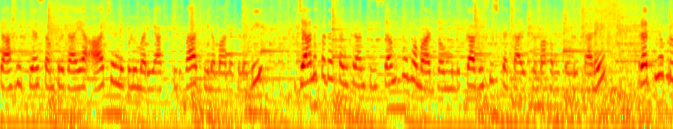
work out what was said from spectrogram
ಸಾಹಿತ್ಯ, ಸಂಪ್ರದಾಯ ಆಚರಣೆಗಳು ಮರೆಯಾಗ್ತಿರುವ ದಿನಮಾನಗಳಲ್ಲಿ ಜಾನಪದ ಸಂಕ್ರಾಂತಿ ಸಂಭ್ರಮ ಮಾಡುವ ಮೂಲಕ ವಿಶಿಷ್ಟ ಕಾರ್ಯಕ್ರಮ ಹಮ್ಮಿಕೊಂಡಿದ್ದಾರೆ. ಪ್ರತಿಯೊಬ್ಬರು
